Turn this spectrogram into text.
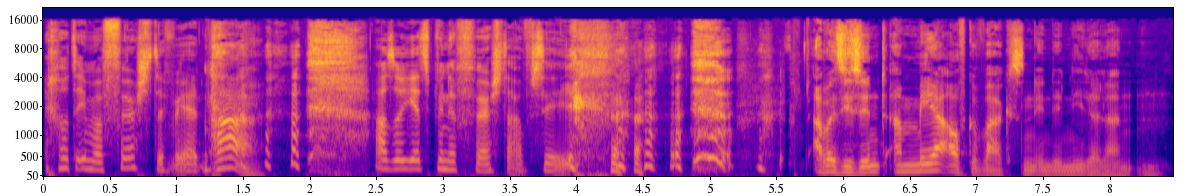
Ich wollte immer Förster werden. Ah. Also jetzt bin ich Förster auf See. Aber Sie sind am Meer aufgewachsen in den Niederlanden.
